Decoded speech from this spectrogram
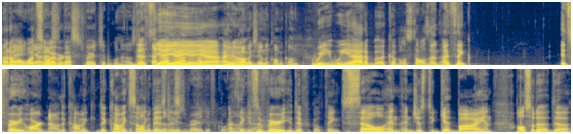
at Okay, all yeah, that's- whatsoever. that's, very typical now. That's yeah, yeah, yeah, yeah. I no know. comics in the Comic Con. We we Yeah. had a, a couple of stalls, and I think it's very hard now. The comic the comic The selling comic business. is very difficult. I now, think it's a very difficult thing to sell and and just to get by, and also the the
